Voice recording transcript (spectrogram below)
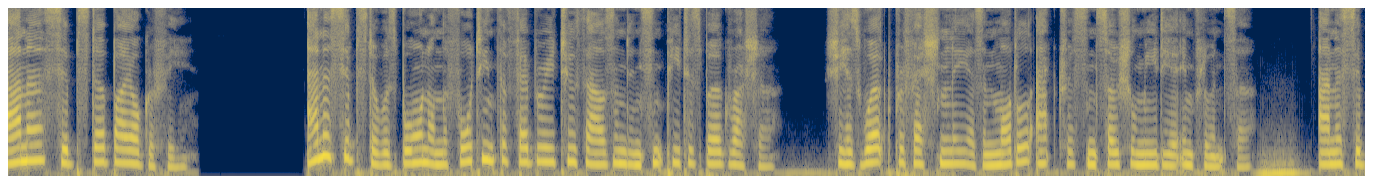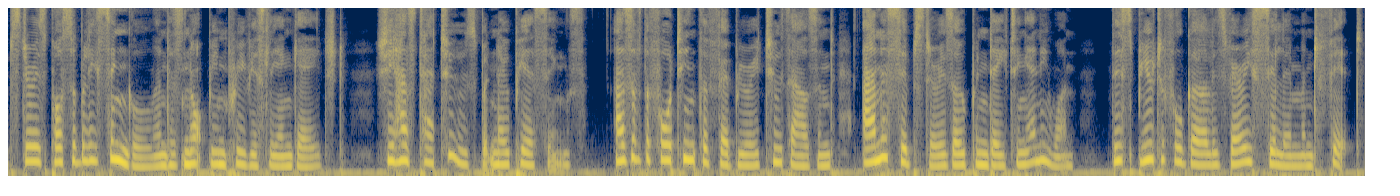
Anna Sibster Biography Anna Sibster was born on the 14th of February 2000 in St. Petersburg, Russia. She has worked professionally as a model, actress and social media influencer. Anna Sibster is possibly single and has not been previously engaged. She has tattoos but no piercings. As of the 14th of February 2000, Anna Sibster is open dating anyone. This beautiful girl is very slim and fit.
